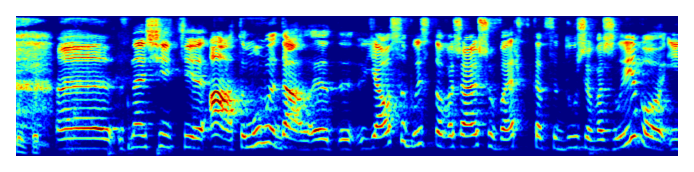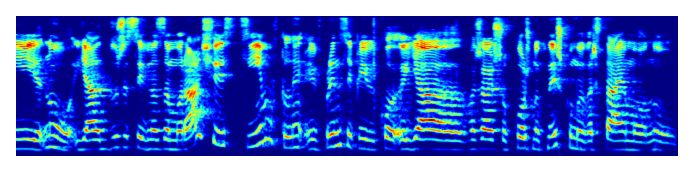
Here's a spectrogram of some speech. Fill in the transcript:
Супер. Е, значить, а тому ми да, е, е, я особисто вважаю, що верстка це дуже важливо, і ну я дуже сильно заморачуюсь цим. В принципі, я вважаю, що кожну книжку ми верстаємо. Ну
